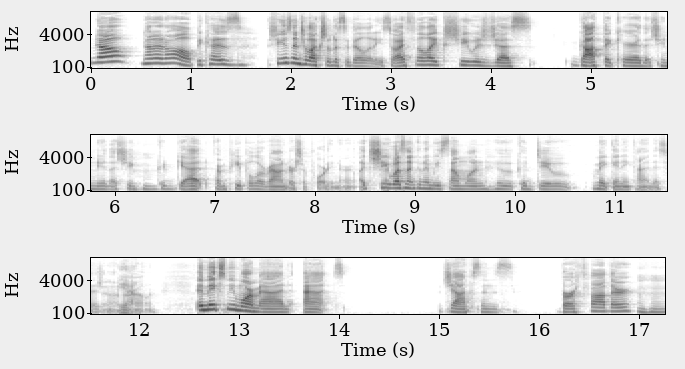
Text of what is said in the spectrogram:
No, not at all, because she has intellectual disability. So I feel like she was just got the care that she knew that she Mhm. could get from people around her supporting her. Like she wasn't going to be someone who could do make any kind of decision on Yeah. her own. It makes me more mad at Jackson's birth father Mm-hmm.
